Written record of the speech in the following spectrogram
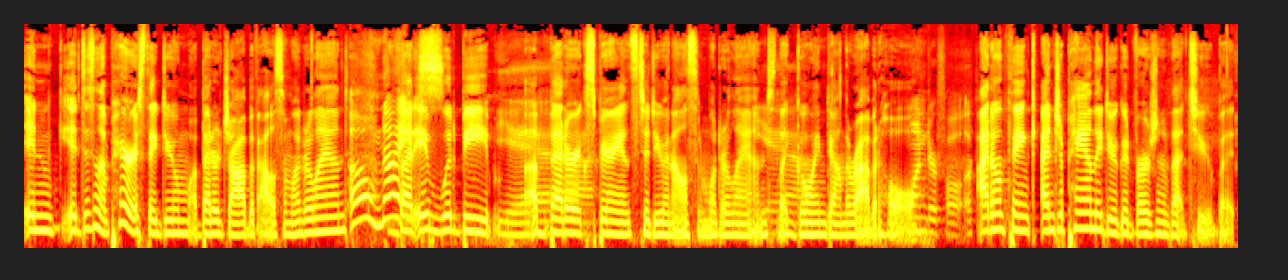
in at Disneyland Paris they do a better job of Alice in Wonderland. Oh, nice. But it would be a better experience to do in Alice in Wonderland, Yeah. like going down the rabbit hole. Wonderful. Okay. I don't think in Japan they do a good version of that too, but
